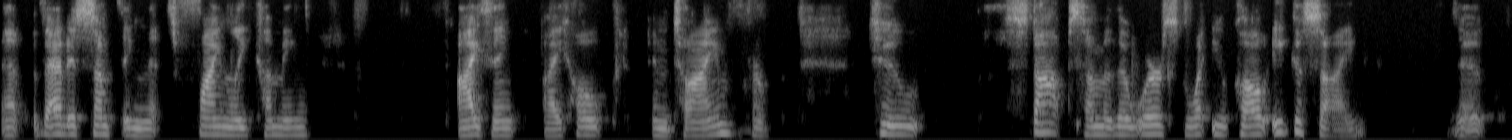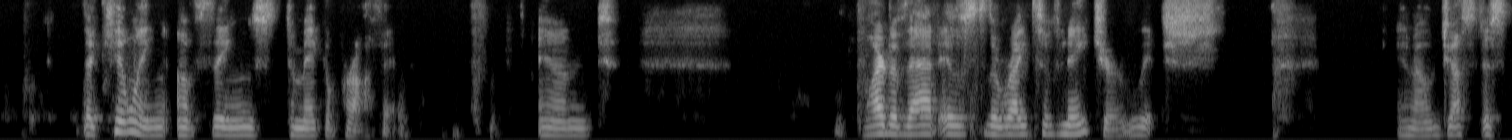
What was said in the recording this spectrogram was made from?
that that is something that's finally coming i think i hope in time for to stop some of the worst, what you call ecocide, the, the killing of things to make a profit. And part of that is the rights of nature, which, you know, Justice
